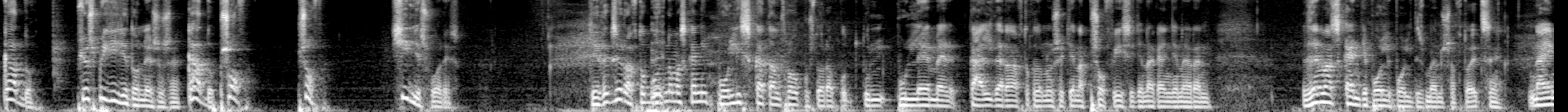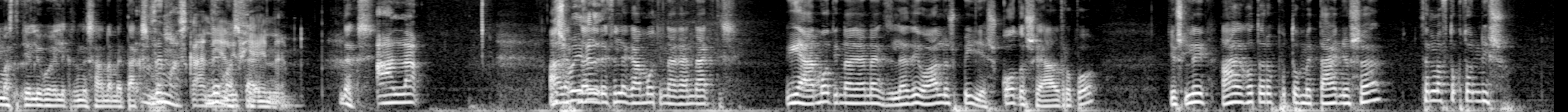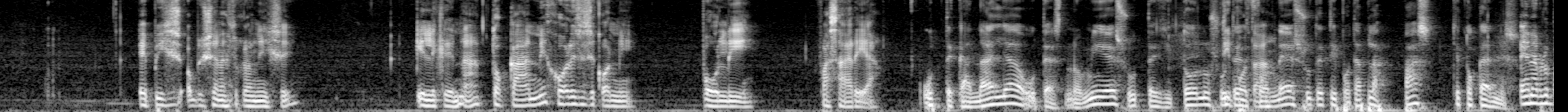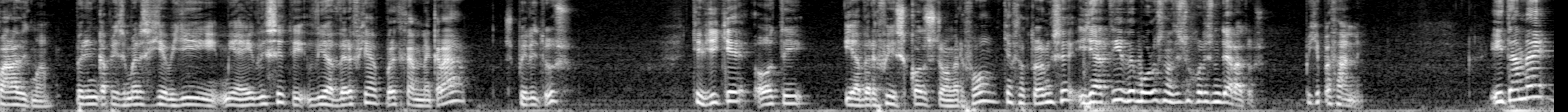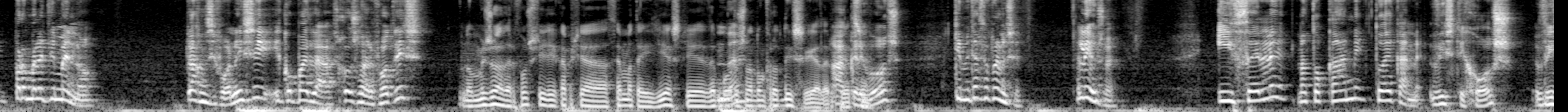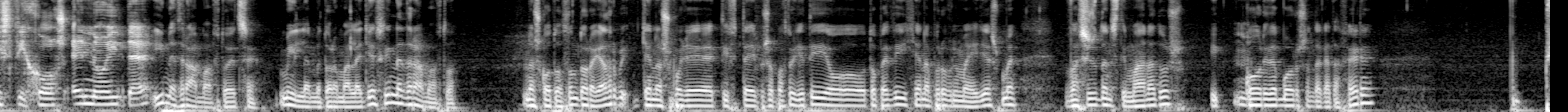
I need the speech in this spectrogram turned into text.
Κάντο. Ποιος πήγε και τον έσωσε; Κάντο. Ψόφα. Ψόφα. Χίλιες φορές. Και δεν ξέρω, αυτό μπορεί να μας κάνει πολύ σκατανθρώπου τώρα που, του- που λέμε καλύτερα να αυτοκτονούσε και να ψοφήσει και να κάνει και να ράνει. Δεν μας κάνει και πολύ πολιτισμένους αυτό, έτσι. Να είμαστε και λίγο ειλικρινεί αναμετάξιμοι. Δεν μας κάνει, η αλήθεια είναι. Εντάξει. Αλλά. Αλλά Ας απ' πω, την άλλη, είχα- ρε φίλε, γαμώ την αγανάκτηση. Γαμώ την αγανάκτηση. Δηλαδή, ο άλλος πήγε, σκότωσε άνθρωπο και σου λέει Α, εγώ τώρα που το μετάνιωσα, θέλω να αυτοκτονήσω. Επίσης, όποιος είναι αυτοκτονήσει, ειλικρινά το κάνει χωρίς να σηκώνει πολύ φασαρία. Ούτε κανάλια, ούτε αστυνομίες, ούτε γειτόνους, ούτε Τίποτα. φωνές, ούτε τίποτα. Απλά πας και το κάνεις. Ένα απλό παράδειγμα. Πριν κάποιες ημέρε είχε βγει μια είδηση ότι δύο αδέρφια βρέθηκαν νεκρά στο σπίτι τους και βγήκε ότι η αδερφή σκότωσε τον αδερφό και αυτοκτόνησε γιατί δεν μπορούσαν να ζήσουν χωρίς την μητέρα τους που είχε πεθάνει. Ήτανε προμελετημένο. Το είχαν συμφωνήσει, η κοπέλα σκότωσε τον αδερφό της, Νομίζω ο αδερφός είχε κάποια θέματα υγείας και δεν Ναι. μπορούσε να τον φροντίσει η αδερφή. έτσι. ακριβώς, και μετά αυτοκτόνησε. Τελείωσε. Ήθελε να το κάνει, το έκανε. Δυστυχώς, δυστυχώς εννοείται. Είναι δράμα αυτό, έτσι. Μη λέμε τώρα μαλακές, είναι δράμα αυτό. Να σκοτωθούν τώρα οι άνθρωποι και να σου πω και τι φταίει πίσω από αυτό. Γιατί ο, το παιδί είχε ένα πρόβλημα υγείας, ας πούμε, βασίζονταν στη μάνα τους, η Ναι. κόρη δεν μπορούσε να τα καταφέρει.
